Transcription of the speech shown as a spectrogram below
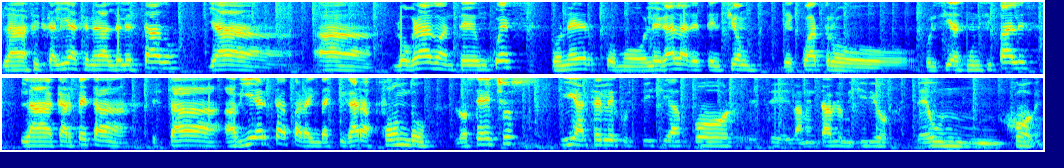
La Fiscalía General del Estado ya ha logrado ante un juez poner como legal la detención de cuatro policías municipales. La carpeta está abierta para investigar a fondo los hechos y hacerle justicia por este lamentable homicidio de un joven.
